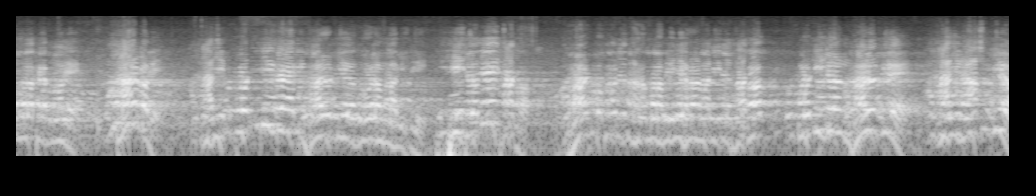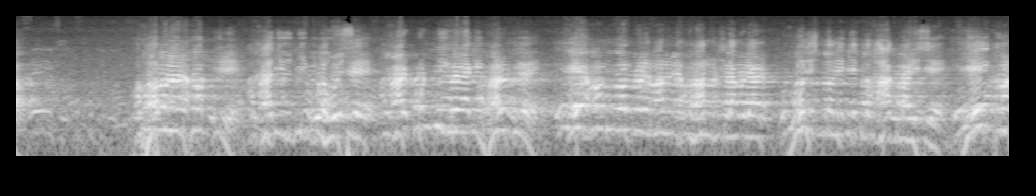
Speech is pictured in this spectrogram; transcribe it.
পদক্ষেপ ল'লে তাৰ বাবে আজি প্ৰতিগৰাকী ভাৰতীয় গৌৰৱান্বিত সি য'তেই থাকক ভাৰতবৰ্ষতে থাকক বা বিদেশৰ মাটিতে থাকক প্ৰতিজন ভাৰতীয়ই আজি ৰাষ্ট্ৰীয় ভাৱনাৰ শক্তিৰে আজি উদ্দীপিত হৈছে। আৰু প্ৰতিগৰাকী ভাৰতীয়ই এই সংকল্পৰে মাননীয় প্ৰধানমন্ত্ৰী ডাঙৰীয়াৰ বলিষ্ঠ নেতৃত্বত আগবাঢ়িছে। এইখন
